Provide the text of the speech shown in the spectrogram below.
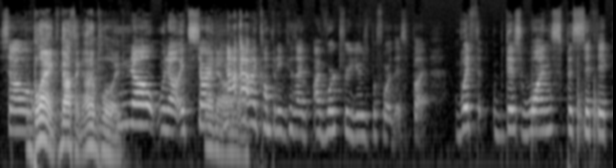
So Blank. Nothing. Unemployed. no, no, it started know, not at my company because I've I've worked for years before this, but with this one specific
